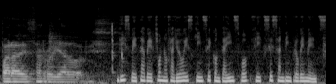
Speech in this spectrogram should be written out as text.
para desarrolladores. This beta version of iOS 15 contains bug fixes and improvements.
